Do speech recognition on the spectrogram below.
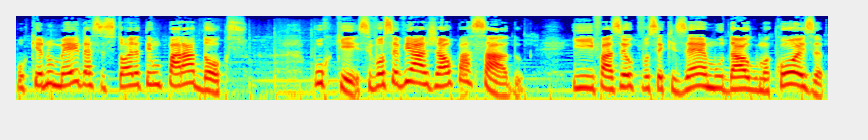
porque no meio dessa história tem um paradoxo. Porque se você viajar ao passado e fazer o que você quiser, mudar alguma coisa,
